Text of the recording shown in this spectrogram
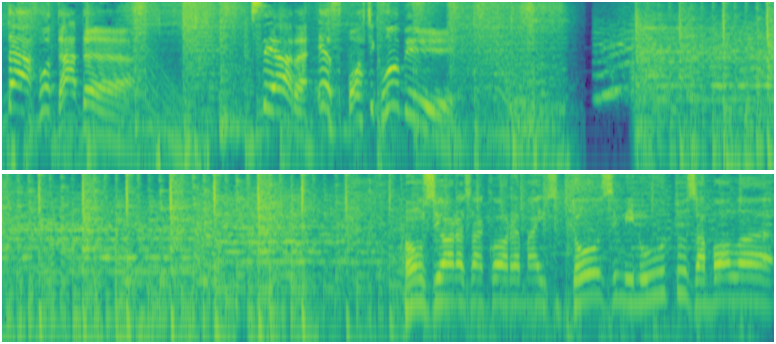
da rodada: Seara Esporte Clube. 11 horas agora, mais 12 minutos. A bola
